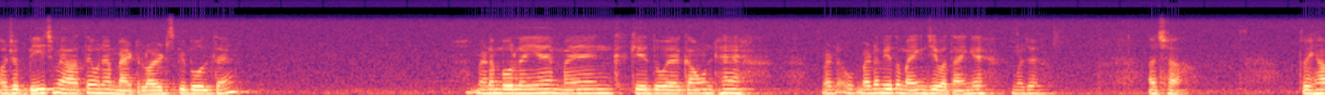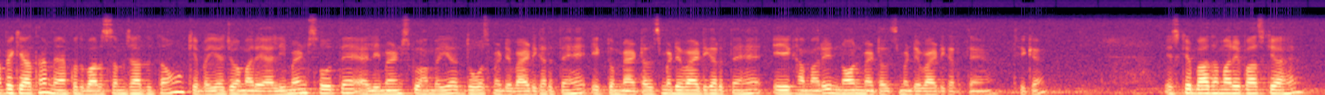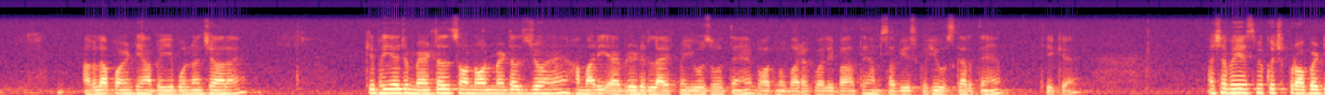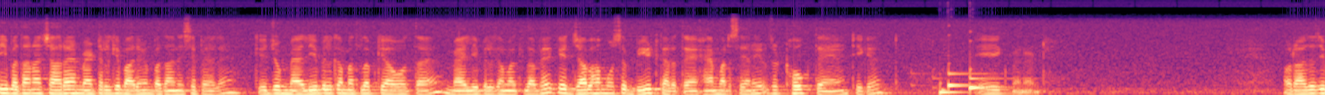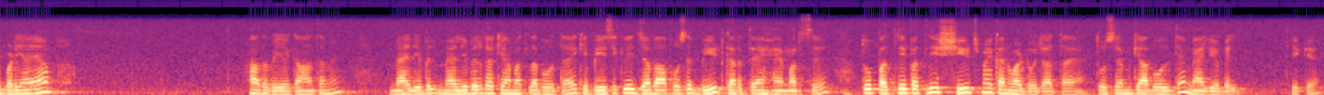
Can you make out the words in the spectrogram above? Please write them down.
और जो बीच में आते हैं, उन्हें मेटलॉइड्स भी बोलते हैं। मैडम बोल रही हैं, मैंग के दो अकाउंट हैं। मैडम मैडम, ये तो मयंक जी बताएँगे मुझे। अच्छा तो यहाँ पे क्या था? मैं आपको दोबारा समझा देता हूँ कि भैया जो हमारे एलिमेंट्स होते हैं, एलिमेंट्स को हम भैया दो उसमें डिवाइड करते हैं। एक तो मेटल्स में डिवाइड करते हैं, एक हमारे नॉन मेटल्स में डिवाइड करते हैं, ठीक है? इसके बाद हमारे पास क्या है? अगला पॉइंट यहाँ पे ये बोलना चाह रहा है कि भैया जो मेटल्स और नॉन मेटल्स जो हैं, हमारी एवरीडे लाइफ में यूज़ होते हैं। बहुत मुबारक वाली बात है, हम सभी इसको यूज़ करते हैं, ठीक है? अच्छा भैया, इसमें कुछ प्रॉपर्टी बताना चाह रहा है मेटल के बारे में बताने से पहले कि जो मैल्यूबल का मतलब क्या होता है? मैल्यूबल का मतलब है कि जब हम उसे बीट करते हैं हैमर से, यानी उसे ठोकते हैं, ठीक है? एक मिनट और राजा जी, बढ़िया हैं आप? हाँ तो भैया, कहाँ था मैं? मैल्यूबल मैल्यूबल का क्या मतलब होता है कि बेसिकली जब आप उसे बीट करते हैं हैमर से तो पतली पतली शीट्स में कन्वर्ट हो जाता है। तो उसे हम क्या बोलते हैं? मैल्यूबल ठीक है?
